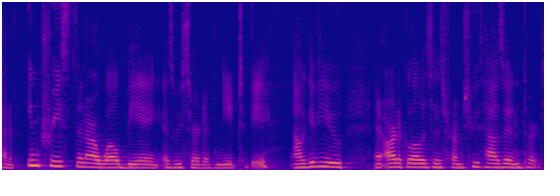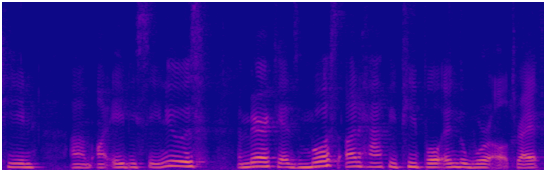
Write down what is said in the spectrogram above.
kind of increased in our well-being as we sort of need to be. I'll give you an article. This is from 2013 um, on ABC News. Americans most unhappy people in the world, right?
